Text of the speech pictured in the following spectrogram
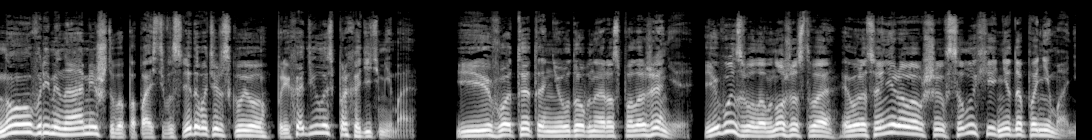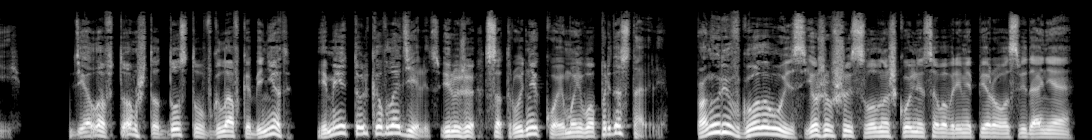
Но временами, чтобы попасть в исследовательскую, приходилось проходить мимо. И вот это неудобное расположение и вызвало множество эволюционировавших в слухи недопониманий. Дело в том, что доступ в главкабинет имеет только владелец или же сотрудник, коему его предоставили. Понурив голову и съежившись, словно школьница во время первого свидания,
